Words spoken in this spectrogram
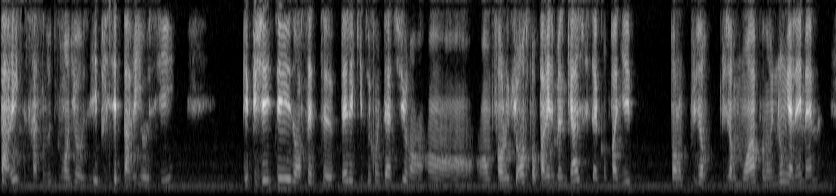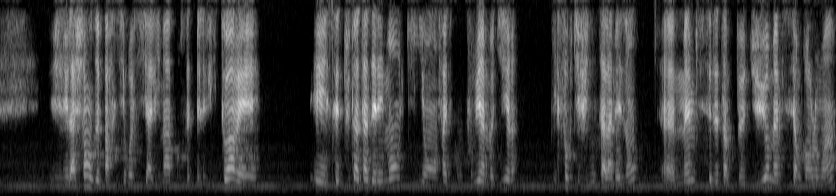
Paris, ce sera sans doute grandiose. Et puis c'est Paris aussi. Et puis j'ai été dans cette belle équipe de candidature, en, en, en, l'occurrence pour Paris 2024, je les ai accompagnés pendant plusieurs, plusieurs mois, pendant une longue année même. J'ai eu la chance de partir aussi à Lima pour cette belle victoire et et c'est tout un tas d'éléments qui ont en fait concouru à me dire il faut que tu finisses à la maison, euh, même si c'est peut-être un peu dur, même si c'est encore loin.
